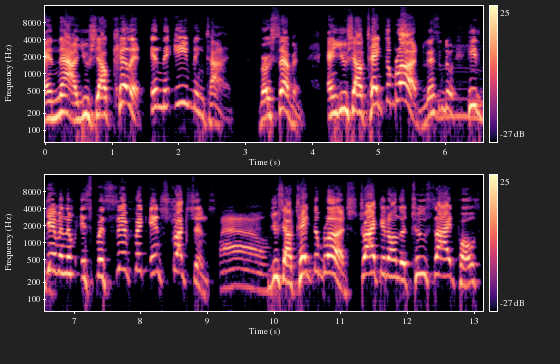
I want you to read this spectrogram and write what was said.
And now you shall kill it in the evening time. Verse 7 And you shall take the blood. Listen to He's Mm. giving them specific instructions. Wow. You shall take the blood, strike it on the two side posts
